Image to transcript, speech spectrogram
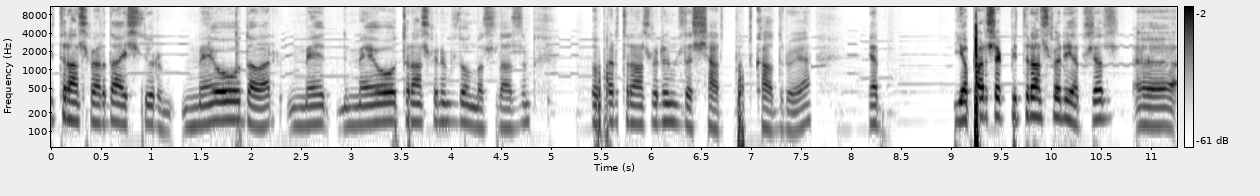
Bir transfer daha istiyorum. Meo da var. Me- Meo transferimiz de olması lazım. stoper transferimiz de şart bu kadroya. Ya, yaparsak bir transfer yapacağız. Ee,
